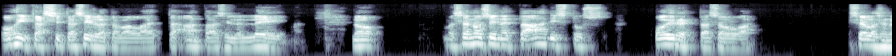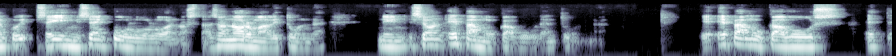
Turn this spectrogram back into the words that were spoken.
ohita sitä sillä tavalla, että antaa sille leiman. No, mä sanoisin, että ahdistus oiretasolla sellaisena kuin se ihmiseen kuuluu luonnostaan, se on normaali tunne, niin se on epämukavuuden tunne. Ja epämukavuus, että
